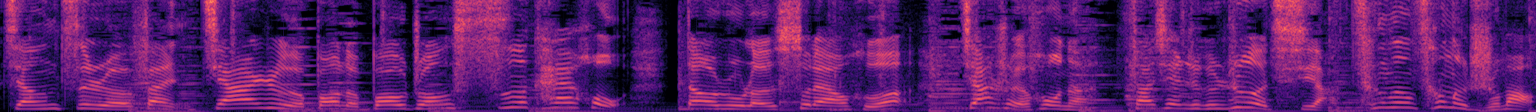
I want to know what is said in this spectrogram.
将自热饭加热包的包装撕开后，倒入了塑料盒，加水后呢，发现这个热气啊蹭蹭蹭的直冒，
